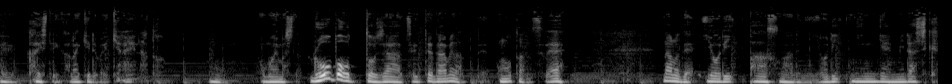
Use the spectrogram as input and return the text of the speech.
えー、返していかなければいけないなと、うん、思いましたロボットじゃ絶対ダメだって思ったんですねなので、よりパーソナルにより人間味らしく、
